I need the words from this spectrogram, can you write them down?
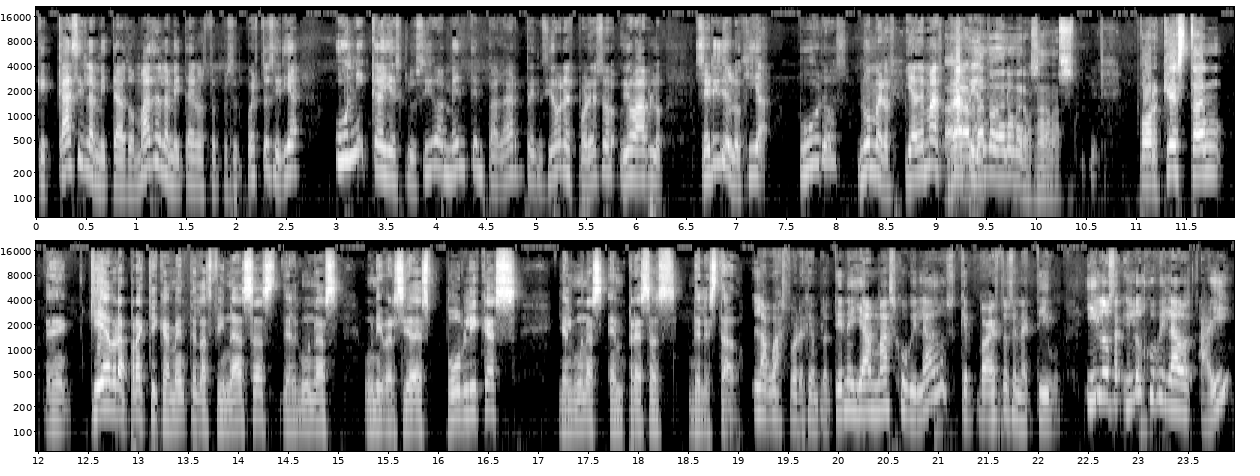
que casi la mitad o más de la mitad de nuestro presupuesto sería única y exclusivamente en pagar pensiones. Por eso yo hablo, ser ideología, puros números. Y además, rápido. Hablando de números nada más. ¿Por qué están eh, quiebra prácticamente las finanzas de algunas universidades públicas y algunas empresas del Estado? La UAS, por ejemplo, tiene ya más jubilados que para estos en activo. Y los, y los jubilados ahí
